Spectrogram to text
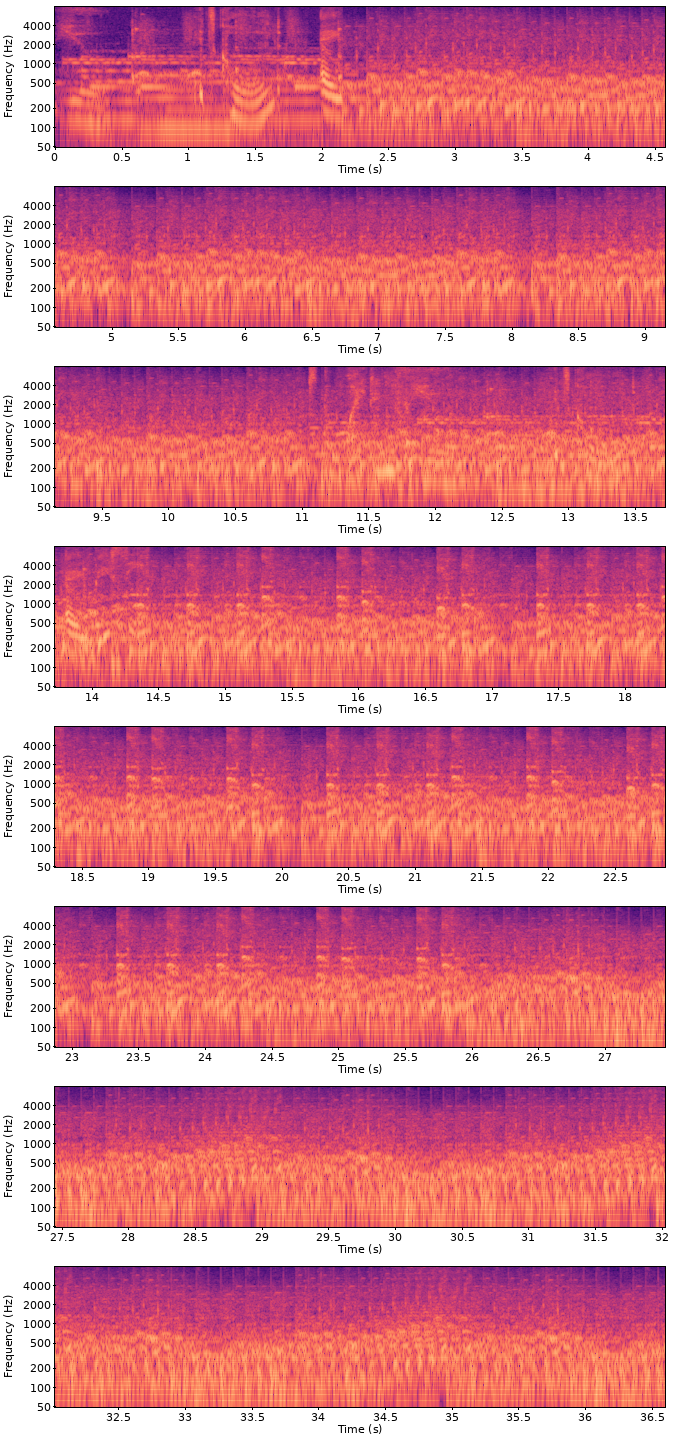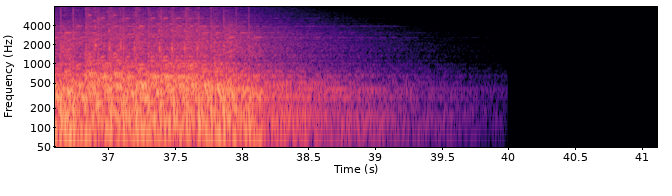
you. It's called a... It's waiting for you. It's called ABC.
